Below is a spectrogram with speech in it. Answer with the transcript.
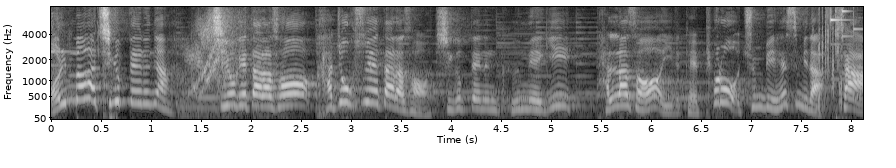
얼마가 지급되느냐? 지역에 따라서 가족 수에 따라서 지급되는 금액이 달라서 이렇게 표로 준비했습니다. 자,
